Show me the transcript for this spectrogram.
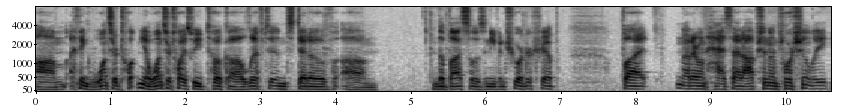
Um, I think once or twice, you know, once or twice we took a Lyft instead of um, the bus, so it was an even shorter trip. But not everyone has that option, unfortunately.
